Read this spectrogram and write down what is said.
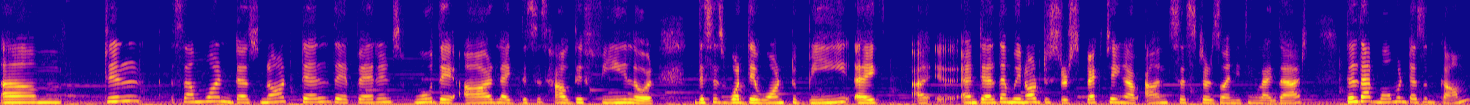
um, till someone does not tell their parents who they are like this is how they feel or this is what they want to be like uh, and tell them we're not disrespecting our ancestors or anything like that till that moment doesn't come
